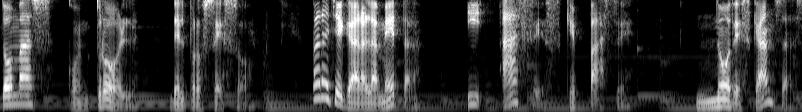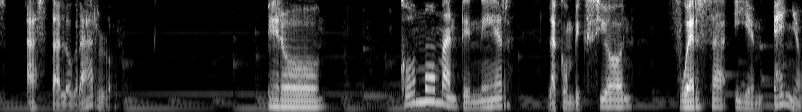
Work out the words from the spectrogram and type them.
tomas control del proceso para llegar a la meta y haces que pase no descansas hasta lograrlo. Pero, ¿cómo mantener la convicción, fuerza y empeño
